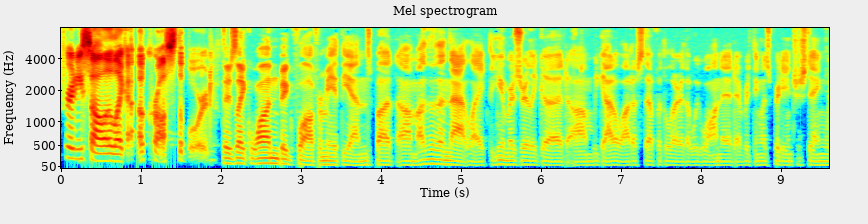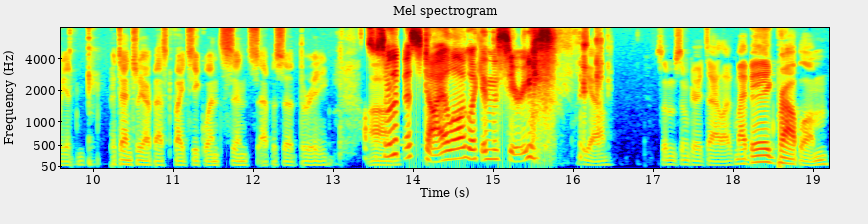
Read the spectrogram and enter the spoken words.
pretty solid like across the board. There's like one big flaw for me at the end, but um, other than that, like the humor's really good. Um, we got a lot of stuff with Allura that we wanted. Everything was pretty interesting. We had potentially our best fight sequence since episode three. Also, some of Um, the best dialogue like in the series. yeah, some some great dialogue. My big problem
